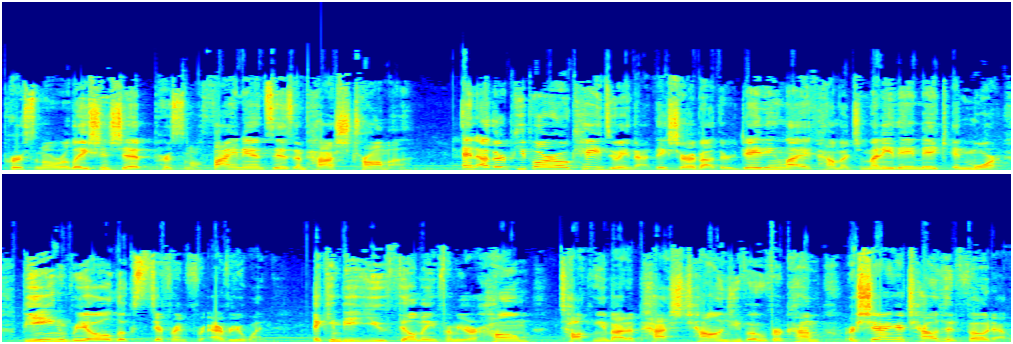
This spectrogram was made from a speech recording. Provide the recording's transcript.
personal relationship, personal finances, and past trauma. And other people are okay doing that. They share about their dating life, how much money they make, and more. Being real looks different for everyone. It can be you filming from your home, talking about a past challenge you've overcome, or sharing a childhood photo.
